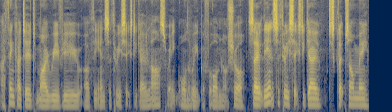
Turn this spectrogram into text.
I think I did my review of the Insta360 Go last week or the week before, I'm not sure. So the Insta360 Go just clips on me,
